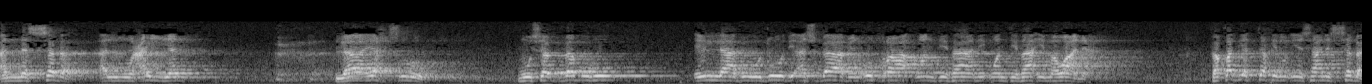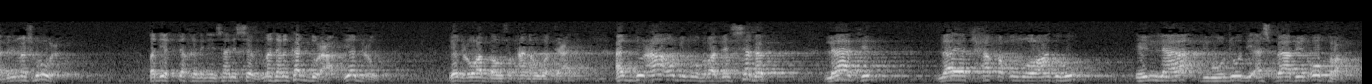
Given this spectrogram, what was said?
أن السبب المعين لا يحصل مسببه إلا بوجود أسباب أخرى وانتفاء, وانتفاء موانع. فقد يتخذ الإنسان السبب المشروع. قد يتخذ الإنسان السبب. مثلا كالدعاء يدعو. يدعو ربه سبحانه وتعالى. الدعاء بمفرده سبب لكن لا يتحقق مراده إلا بوجود أسباب أخرى.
